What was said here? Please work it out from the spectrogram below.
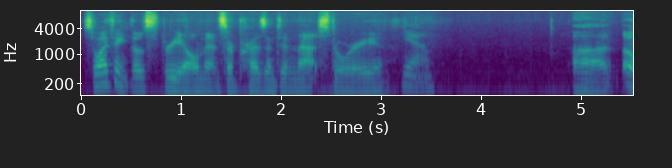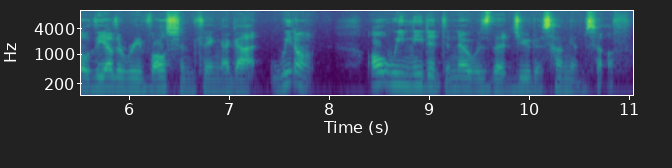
So I think those three elements are present in that story. Yeah. uh, oh, the other revulsion thing I got. We don't. All we needed to know was that Judas hung himself.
